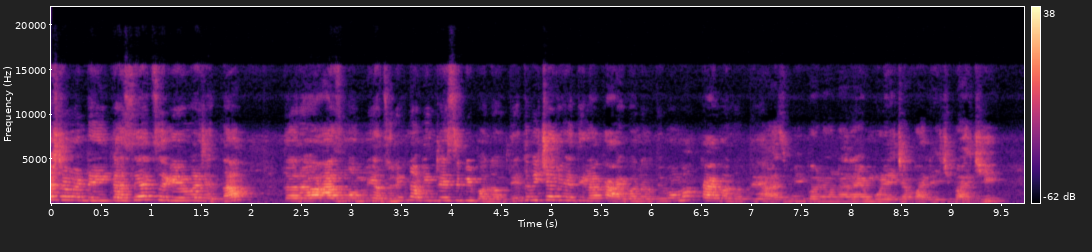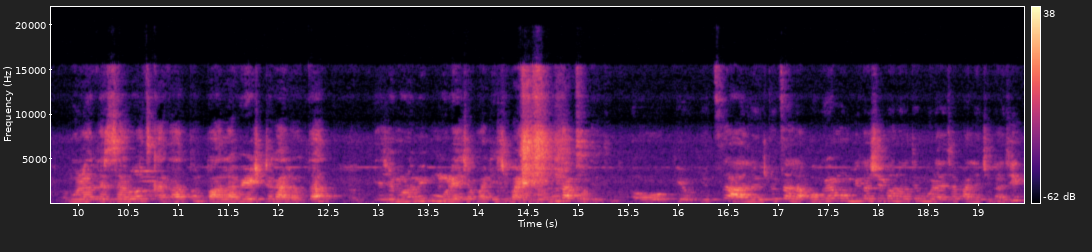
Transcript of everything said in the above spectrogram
महाराष्ट्र मंडळी कसे आहेत सगळे? मजेत ना? तर आज मम्मी अजून एक नवीन रेसिपी बनवते. तर विचारूया तिला काय बनवते. मम्मा काय बनवते? आज मी बनवणार आहे मुळ्याच्या पाल्याची भाजी. मुळं तर सर्वच खातात पण पाला वेस्ट घालवतात. त्याच्यामुळे मी मुळ्याच्या पाल्याची भाजी बनवून दाखवते तुम्हाला ओके ओके. चालेल तर चला. बघूया मम्मी कशी बनवते मुळ्याच्या पाल्याची भाजी.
